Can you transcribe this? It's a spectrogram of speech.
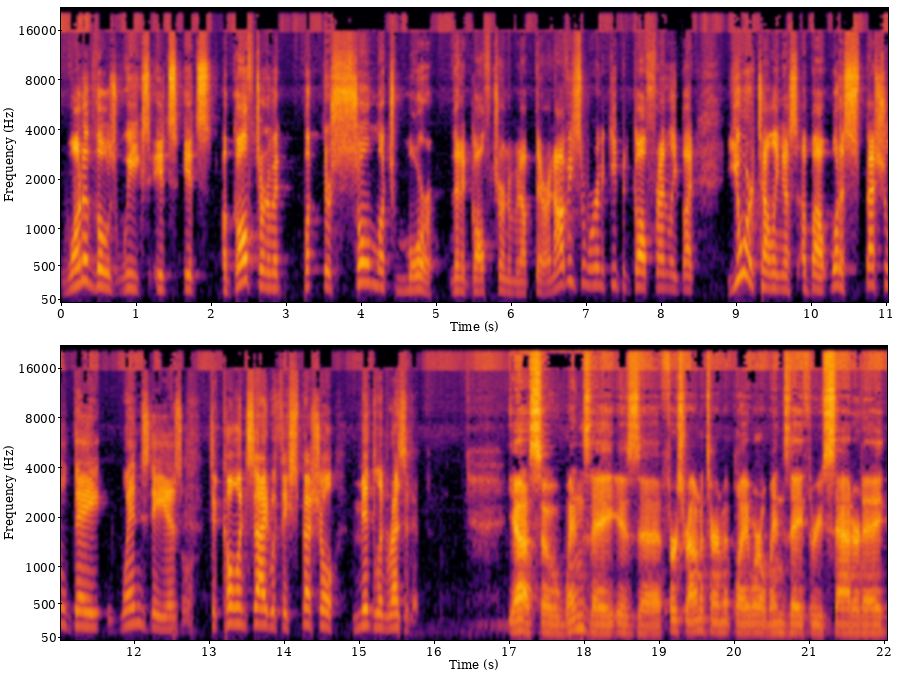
one of those weeks. It's it's a golf tournament, but there's so much more than a golf tournament up there. And obviously, we're going to keep it golf friendly, but you were telling us about what a special day Wednesday is to coincide with a special Midland resident. Yeah, so Wednesday is uh, first round of tournament play. We're a Wednesday through Saturday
